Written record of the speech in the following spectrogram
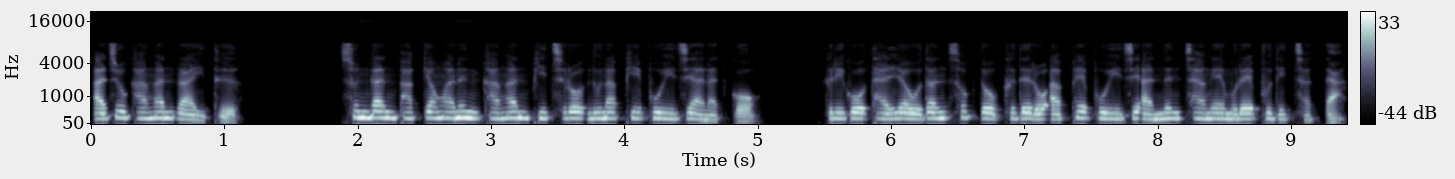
아주 강한 라이트. 순간 박경화는 강한 빛으로 눈앞이 보이지 않았고, 그리고 달려오던 속도 그대로 앞에 보이지 않는 장애물에 부딪혔다.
